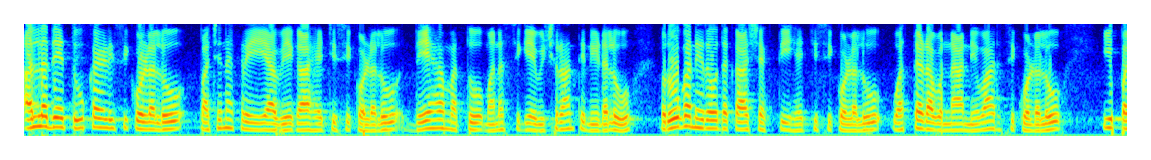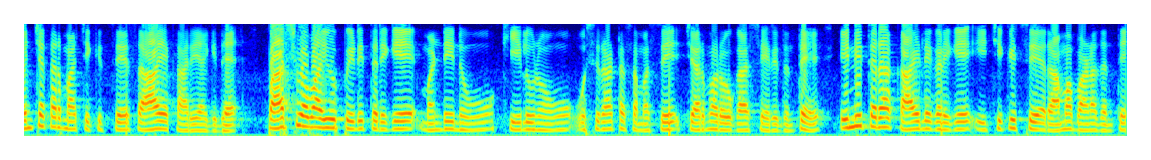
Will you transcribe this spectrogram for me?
ಅಲ್ಲದೆ ತೂಕ ಇಳಿಸಿಕೊಳ್ಳಲು, ಪಚನಕ್ರಿಯೆಯ ವೇಗ ಹೆಚ್ಚಿಸಿಕೊಳ್ಳಲು, ದೇಹ ಮತ್ತು ಮನಸ್ಸಿಗೆ ವಿಶ್ರಾಂತಿ ನೀಡಲು, ರೋಗ ನಿರೋಧಕ ಶಕ್ತಿ ಹೆಚ್ಚಿಸಿಕೊಳ್ಳಲು, ಒತ್ತಡವನ್ನು ನಿವಾರಿಸಿಕೊಳ್ಳಲು ಈ ಪಂಚಕರ್ಮ ಚಿಕಿತ್ಸೆ ಸಹಾಯಕಾರಿಯಾಗಿದೆ. ಪಾರ್ಶ್ವವಾಯು ಪೀಡಿತರಿಗೆ ಮಂಡಿ ನೋವು, ಕೀಲು ನೋವು, ಉಸಿರಾಟ ಸಮಸ್ಯೆ, ಚರ್ಮ ರೋಗ ಸೇರಿದಂತೆ ಇನ್ನಿತರ ಕಾಯಿಲೆಗಳಿಗೆ ಈ ಚಿಕಿತ್ಸೆ ರಾಮಬಾಣದಂತೆ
